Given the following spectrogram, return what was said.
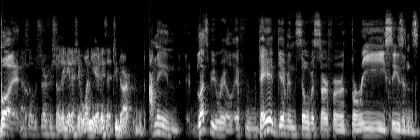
But That Silver Surfer show, they get that shit one year. They said too dark. I mean, let's be real. If they had given Silver Surfer three seasons,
